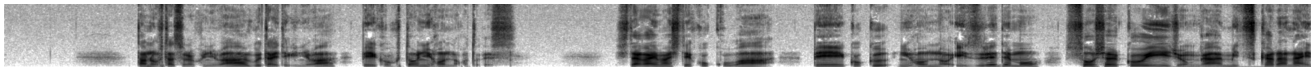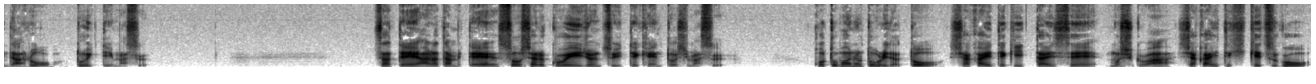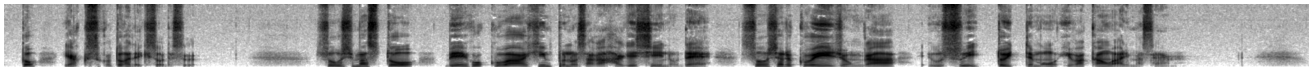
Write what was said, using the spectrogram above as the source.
他の2つの国は具体的には米国と日本のことです。従いましてここは米国日本のいずれでもソーシャルコイージョンが見つからないだろうと言っていますさて改めてソーシャルコイージョンについて検討します言葉の通りだと社会的一体性もしくは社会的結合と訳すことができそうですそうしますと米国は貧富の差が激しいのでソーシャルコイジョンが薄いと言っても違和感はありません。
